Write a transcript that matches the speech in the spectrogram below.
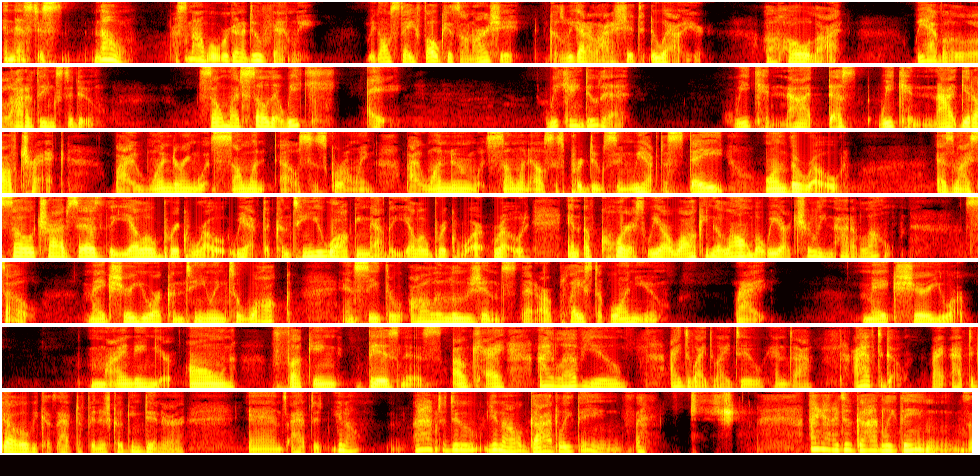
And that's just, no, that's not what we're going to do, family. We're going to stay focused on our shit because we got a lot of shit to do out here. A whole lot. We have a lot of things to do. So much so that we, hey, we can't do that. We cannot, that's, we cannot get off track by wondering what someone else is growing, by wondering what someone else is producing. We have to stay on the road as my soul tribe says, the yellow brick road. We have to continue walking down the yellow brick road. And of course, we are walking alone, but we are truly not alone. So make sure you are continuing to walk and see through all illusions that are placed upon you. Right? Make sure you are minding your own fucking business. Okay. I love you. I do. I do. I do. And, uh, I have to go right? I have to go because I have to finish cooking dinner and I have to, you know, I have to do, you know, godly things. I gotta do godly things.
